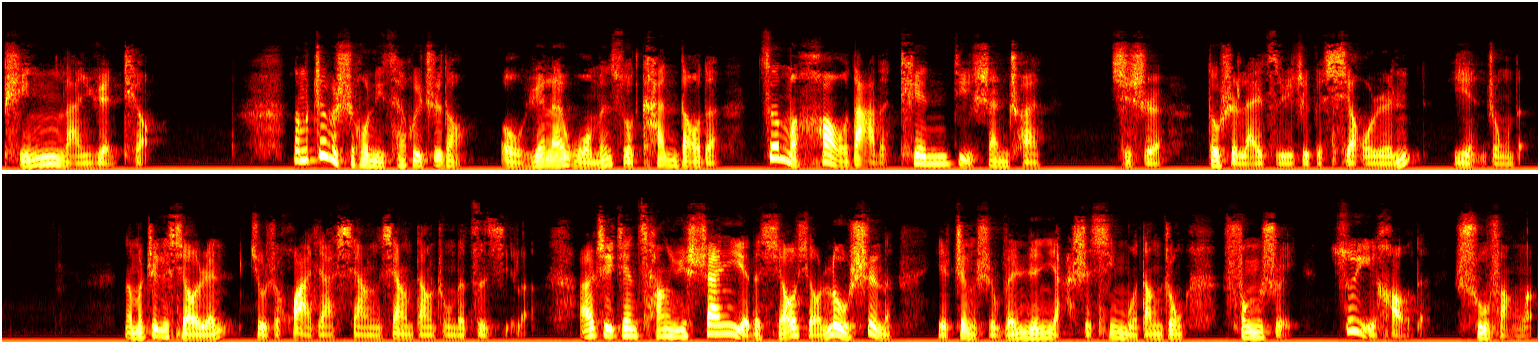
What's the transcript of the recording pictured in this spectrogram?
凭栏远眺，那么这个时候你才会知道哦，原来我们所看到的这么浩大的天地山川，其实都是来自于这个小人眼中的。那么这个小人就是画家想象当中的自己了，而这间藏于山野的小小陋室呢，也正是文人雅士心目当中风水最好的书房了。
